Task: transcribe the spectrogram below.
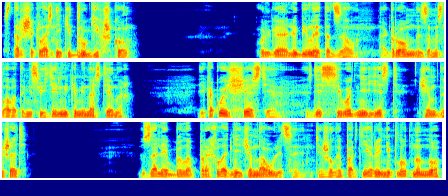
старшеклассники других школ. Ольга любила этот зал, огромный, с замысловатыми светильниками на стенах. И какое счастье! Здесь сегодня есть чем дышать. В зале было прохладнее, чем на улице. Тяжелые портьеры неплотно, но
